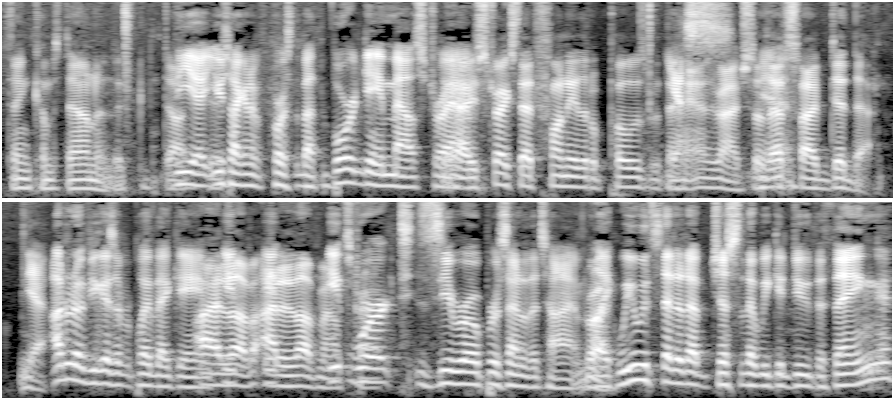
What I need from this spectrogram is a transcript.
thing comes down and the yeah, you're talking, of course, about the board game Mousetrap. yeah he strikes that funny little pose with the Yes. hands right. So Yeah. that's how I did that. Yeah, I don't know if you guys ever played that game. I love- I love It Mousetrap. worked zero percent of the time. Right. Like we would set it up just so that we could do the thing.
